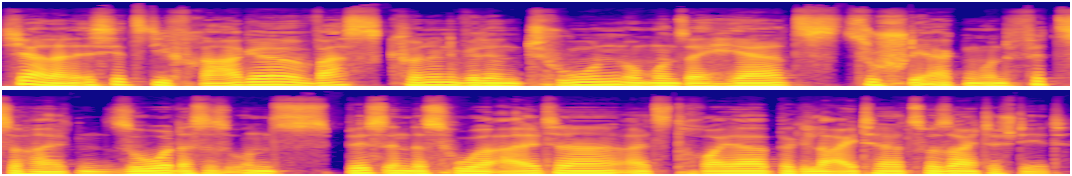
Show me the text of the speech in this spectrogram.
Tja, dann ist jetzt die Frage, was können wir denn tun, um unser Herz zu stärken und fit zu halten, so dass es uns bis in das hohe Alter als treuer Begleiter zur Seite steht?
